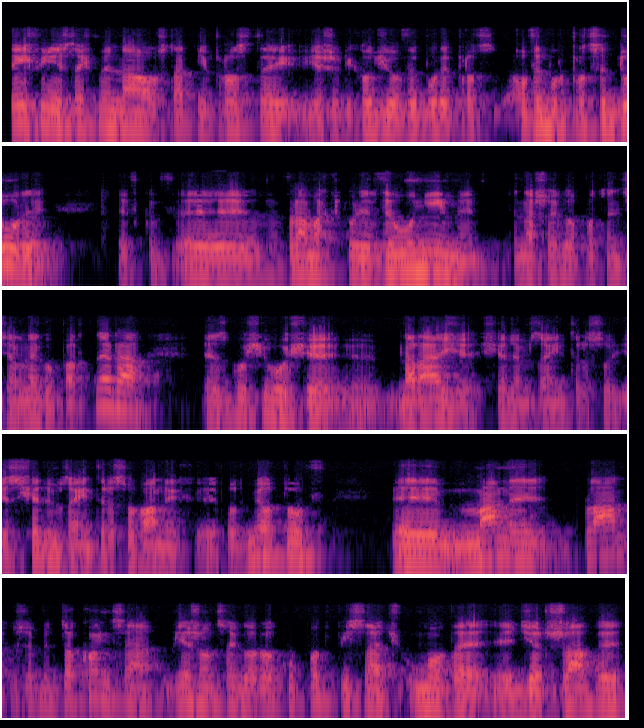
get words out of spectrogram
W tej chwili jesteśmy na ostatniej prostej, jeżeli chodzi o, wybory, o wybór procedury, w, w, w ramach której wyłonimy naszego potencjalnego partnera. Zgłosiło się y, na razie 7 jest 7 zainteresowanych y, podmiotów. Mamy plan, żeby do końca bieżącego roku podpisać umowę dzierżawy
